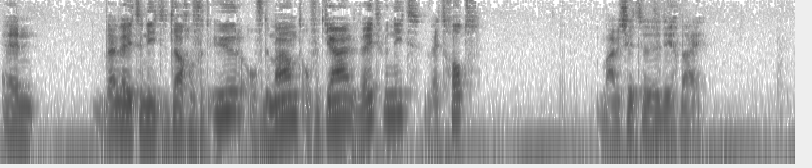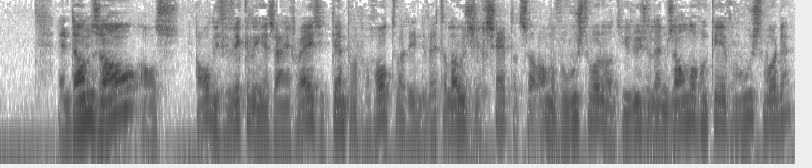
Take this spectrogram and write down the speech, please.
En wij weten niet de dag of het uur, of de maand, of het jaar, weten we niet. Weet God. Maar we zitten er dichtbij. En dan zal, als al die verwikkelingen zijn geweest, die tempel van God, waarin de wetteloze zich zet, dat zal allemaal verwoest worden, want Jeruzalem zal nog een keer verwoest worden.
